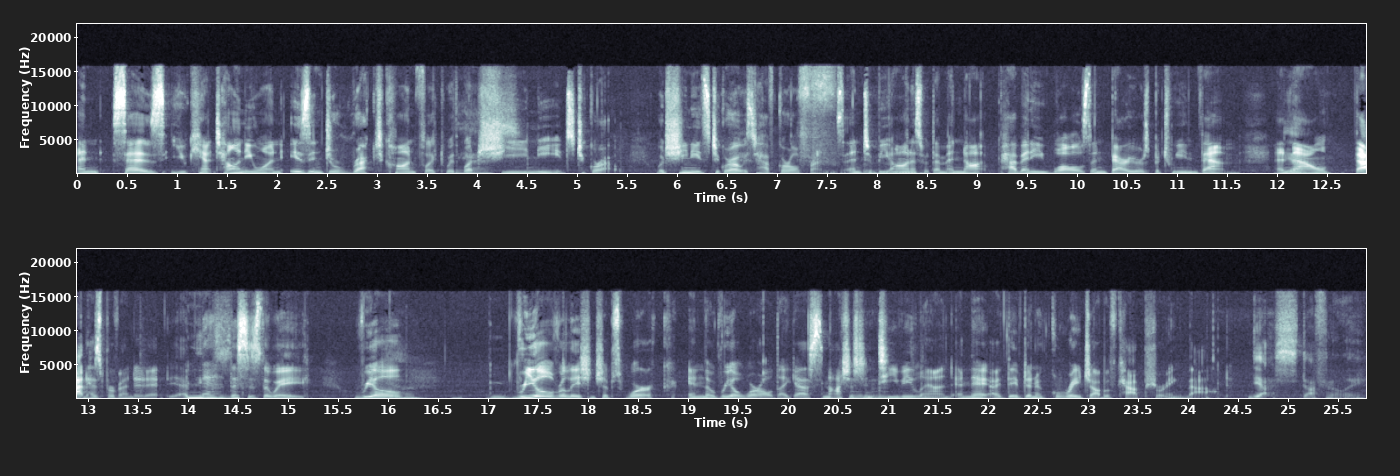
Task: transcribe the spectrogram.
and says you can't tell anyone is in direct conflict with yes. what she needs to grow. What she needs to grow is to have girlfriends and to mm-hmm. be honest with them and not have any walls and barriers between them. And yeah. now that has prevented it. I mean, this is the way real yeah. Real relationships work in the real world, I guess, not just mm-hmm. in TV land. And they they've done a great job of capturing that. Yes, definitely.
